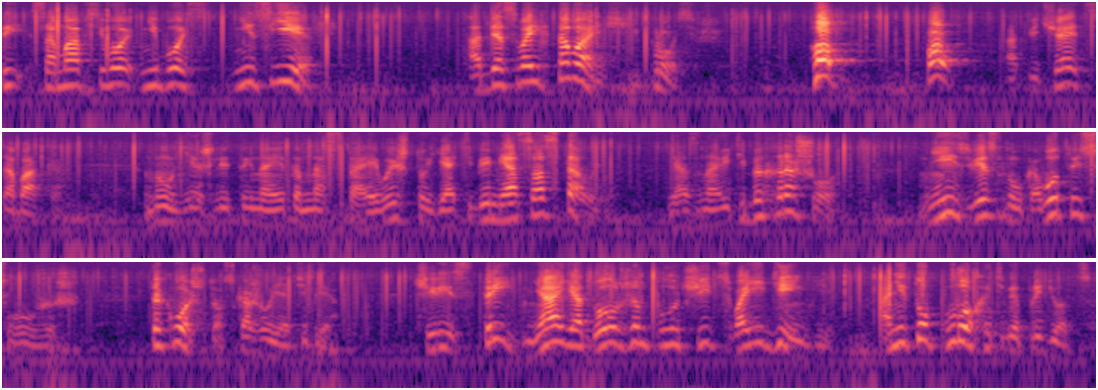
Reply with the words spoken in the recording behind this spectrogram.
Ты сама всего, небось, не съешь, а для своих товарищей просишь. Хоп, хоп. Отвечает собака. Ну, ежели ты на этом настаиваешь, то я тебе мясо оставлю. Я знаю тебя хорошо. Мне известно, у кого ты служишь. Так вот что скажу я тебе. Через три дня я должен получить свои деньги, а не то плохо тебе придется.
